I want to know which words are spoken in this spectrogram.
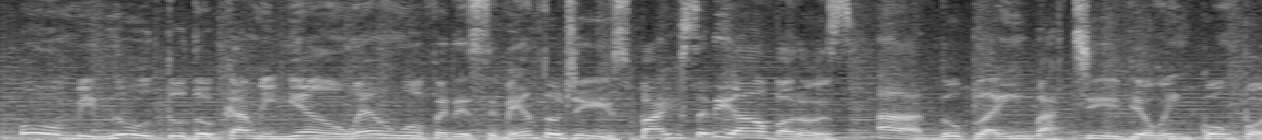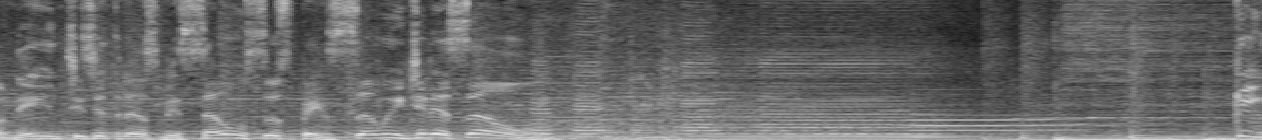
O Minuto do Caminhão é um oferecimento de Spicer e Álvaros, a dupla imbatível em componentes de transmissão, suspensão e direção.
